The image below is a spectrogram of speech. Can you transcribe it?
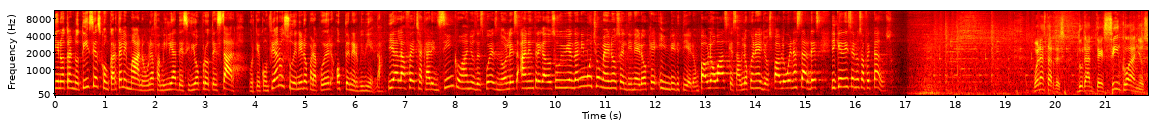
Y en otras noticias, con cartel en mano, una familia decidió protestar porque confiaron su dinero para poder obtener vivienda. Y a la fecha, Karen, cinco años después no les han entregado su vivienda ni mucho menos el dinero que invirtieron. Pablo Vázquez habló con ellos. Pablo, buenas tardes. ¿Y qué dicen los afectados? Buenas tardes. Durante cinco años,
